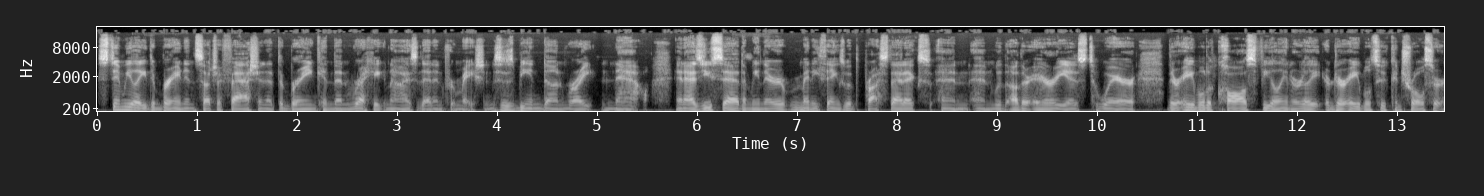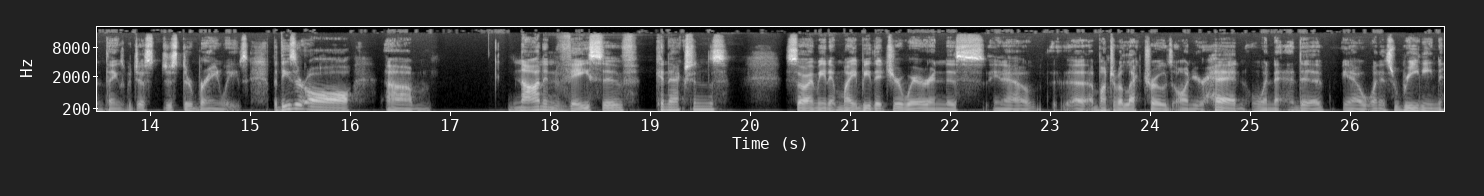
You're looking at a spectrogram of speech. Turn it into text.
stimulate the brain in such a fashion that the brain can then recognize that information. This is being done right now. And as you said, I mean, there are many things with prosthetics and, and with other areas to where they're able to cause feeling or they're able to control certain things with just, just their brain waves. But these are all um, non invasive connections so I mean, it might be that you're wearing this, you know, a bunch of electrodes on your head when the, you know, when it's reading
